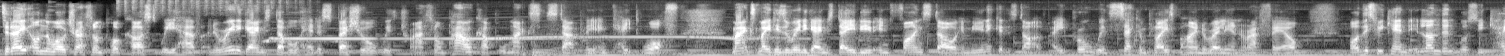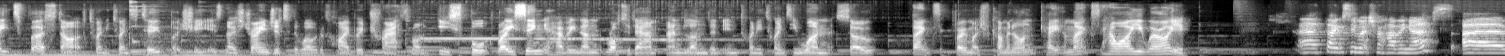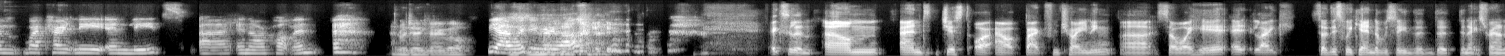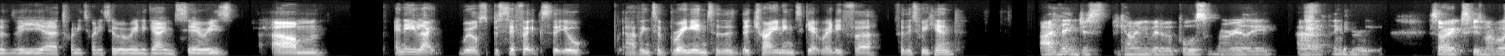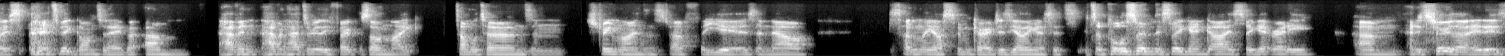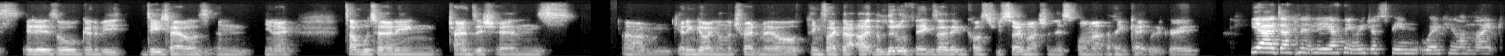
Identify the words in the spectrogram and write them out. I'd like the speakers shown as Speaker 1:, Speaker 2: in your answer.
Speaker 1: Today on the World Triathlon Podcast, we have an Arena Games double-header special with triathlon power couple Max Stapley and Kate Waugh. Max made his Arena Games debut in fine style in Munich at the start of April, with second place behind Aurélien Raphael. While this weekend in London, we'll see Kate's first start of 2022, but she is no stranger to the world of hybrid triathlon e-sport racing, having done Rotterdam and London in 2021. So thanks very much for coming on, Kate and Max. How are you? Where are you?
Speaker 2: Uh, thanks so much for having us. Um, we're currently in Leeds uh, in our apartment.
Speaker 3: and we're doing very well.
Speaker 2: Yeah, we're doing very well.
Speaker 1: Excellent. Um, and just out back from training. Uh, so I hear it, like, so this weekend, obviously the, the, the next round of the uh, 2022 Arena Games series. Um, any like real specifics that you're having to bring into the, the training to get ready for, for this weekend?
Speaker 3: I think just becoming a bit of a pool swimmer, really. Uh, sorry, excuse my voice. it's a bit gone today, but um, haven't haven't had to really focus on like tumble turns and streamlines and stuff for years, and now suddenly our swim coach is yelling at us, "It's it's a pool swim this weekend, guys! So get ready." Um, and it's true that it is it is all going to be details and you know tumble turning transitions um, getting going on the treadmill, things like that. Like the little things I think cost you so much in this format. I think Kate would agree.
Speaker 2: Yeah, definitely. I think we've just been working on like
